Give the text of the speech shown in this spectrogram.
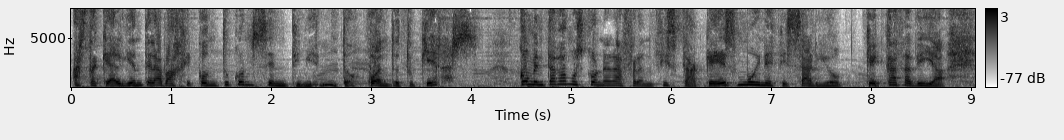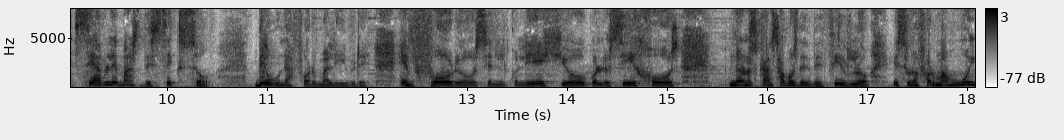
hasta que alguien te la baje con tu consentimiento, cuando tú quieras. Comentábamos con Ana Francisca que es muy necesario que cada día se hable más de sexo de una forma libre. En foros, en el colegio, con los hijos. No nos cansamos de decirlo. Es una forma muy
